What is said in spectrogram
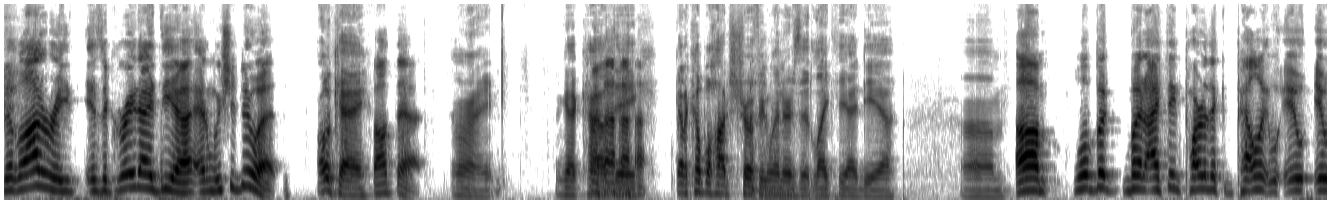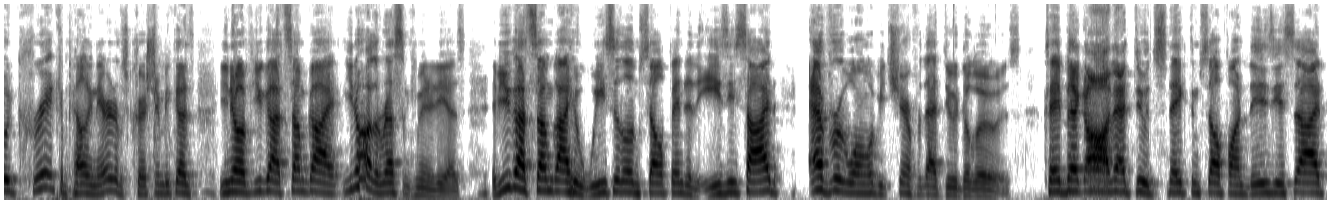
the lottery is a great idea and we should do it. Okay, About that. all right. We got Kyle Dake. got a couple Hodge Trophy winners that like the idea. Um, Um. Well, but but I think part of the compelling it, it would create compelling narratives, Christian, because you know if you got some guy, you know how the wrestling community is. If you got some guy who weaseled himself into the easy side, everyone would be cheering for that dude to lose. They'd be like, "Oh, that dude snaked himself onto the easiest side.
